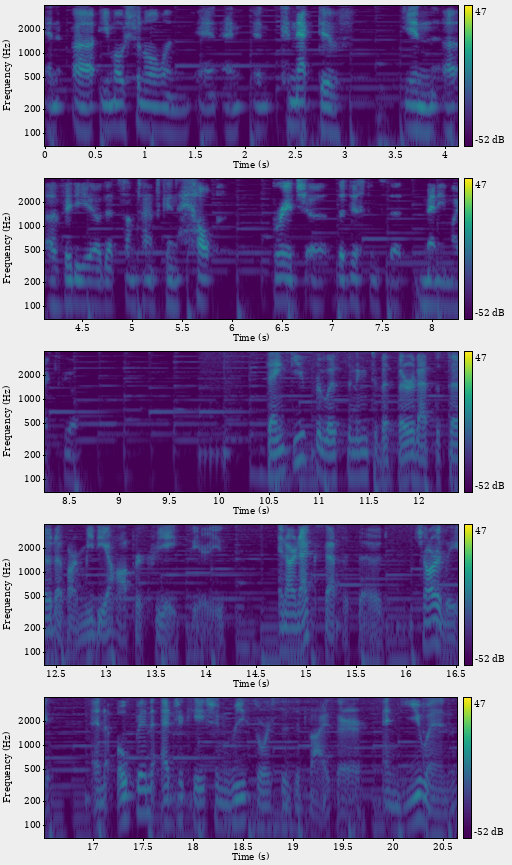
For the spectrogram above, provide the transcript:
and uh, emotional and, and, and, and connective in a, a video that sometimes can help bridge uh, the distance that many might feel. Thank you for listening to the third episode of our Media Hopper Create series. In our next episode, Charlie, an open education resources advisor, and Ewan,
